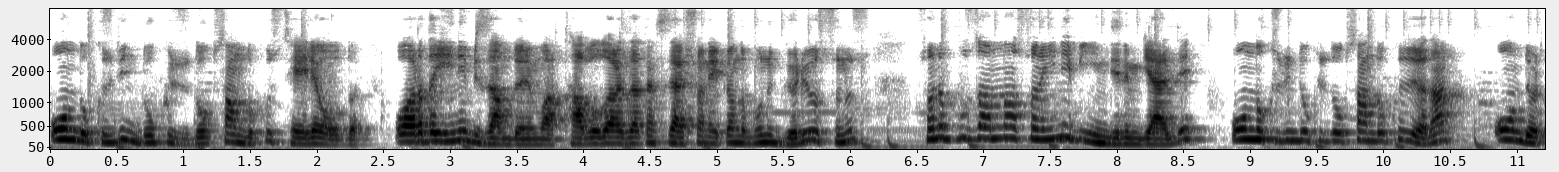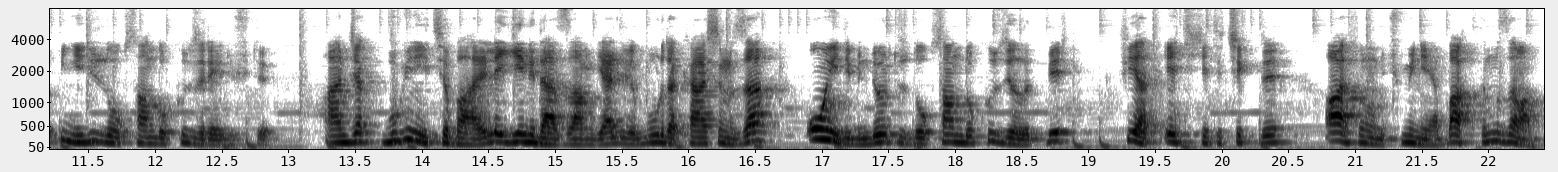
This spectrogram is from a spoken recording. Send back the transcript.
19.999 TL oldu. O arada yine bir zam dönemi var. Tablo olarak zaten sizler şu an ekranda bunu görüyorsunuz. Sonra bu zamdan sonra yine bir indirim geldi. 19.999 liradan 14.799 liraya düştü. Ancak bugün itibariyle yeniden zam geldi ve burada karşımıza 17.499 liralık bir fiyat etiketi çıktı. iPhone 13 mini'ye baktığımız zaman.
